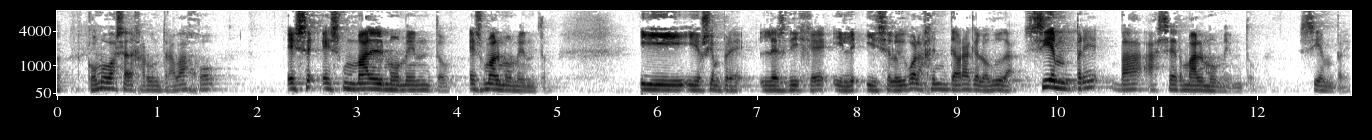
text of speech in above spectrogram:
vuelta? ¿Cómo vas a dejar un trabajo? Ese es mal momento, es mal momento. Y, y yo siempre les dije, y, le- y se lo digo a la gente ahora que lo duda, siempre va a ser mal momento, siempre.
